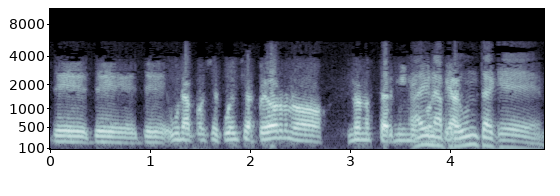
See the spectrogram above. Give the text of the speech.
de, una consecuencia peor no, no nos terminen. Hay una pregunta que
